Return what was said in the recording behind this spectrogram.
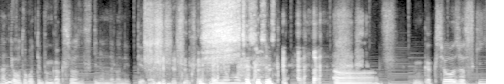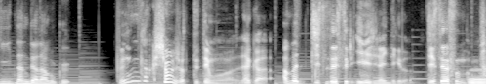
なんで男って文学少女好きなんだろうねっていうのは 僕常に思うんだよね。ああ。文学少女好きなんだよな、僕。文学少女ってでも、なんか、あんま実在するイメージないんだけど、実在はすんの、うん。本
